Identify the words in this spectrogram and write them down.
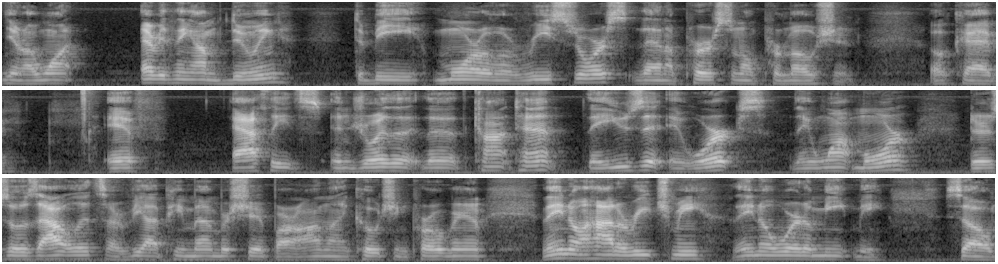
you know, I want everything I'm doing to be more of a resource than a personal promotion. Okay. If athletes enjoy the, the content, they use it, it works, they want more. There's those outlets, our VIP membership, our online coaching program. They know how to reach me. They know where to meet me. So,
